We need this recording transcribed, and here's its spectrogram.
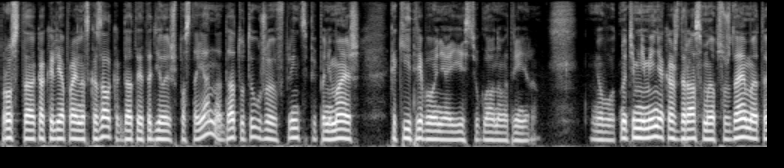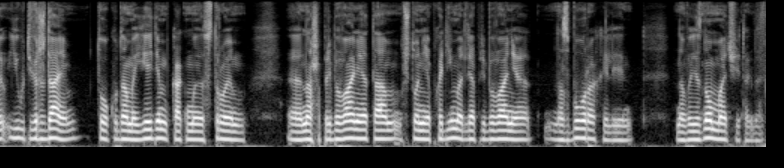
Просто, как Илья правильно сказал, когда ты это делаешь постоянно, да, то ты уже, в принципе, понимаешь, какие требования есть у главного тренера. Вот. Но, тем не менее, каждый раз мы обсуждаем это и утверждаем то, куда мы едем, как мы строим э, наше пребывание там, что необходимо для пребывания на сборах или на выездном матче и так далее.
